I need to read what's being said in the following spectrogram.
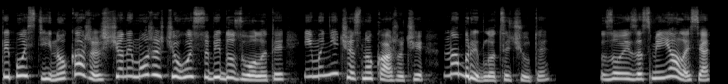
Ти постійно кажеш, що не можеш чогось собі дозволити, і мені, чесно кажучи, набридло це чути. Зої засміялася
